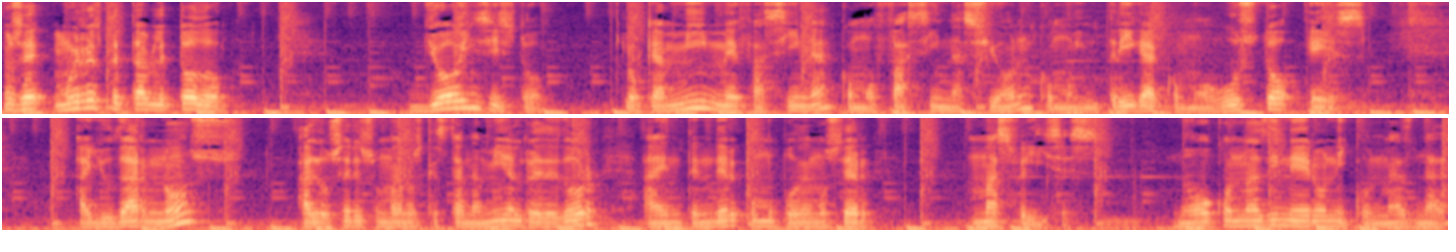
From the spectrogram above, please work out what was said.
No sé, muy respetable todo. Yo insisto, lo que a mí me fascina como fascinación, como intriga, como gusto es ayudarnos a los seres humanos que están a mi alrededor a entender cómo podemos ser más felices. No con más dinero ni con más nada,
